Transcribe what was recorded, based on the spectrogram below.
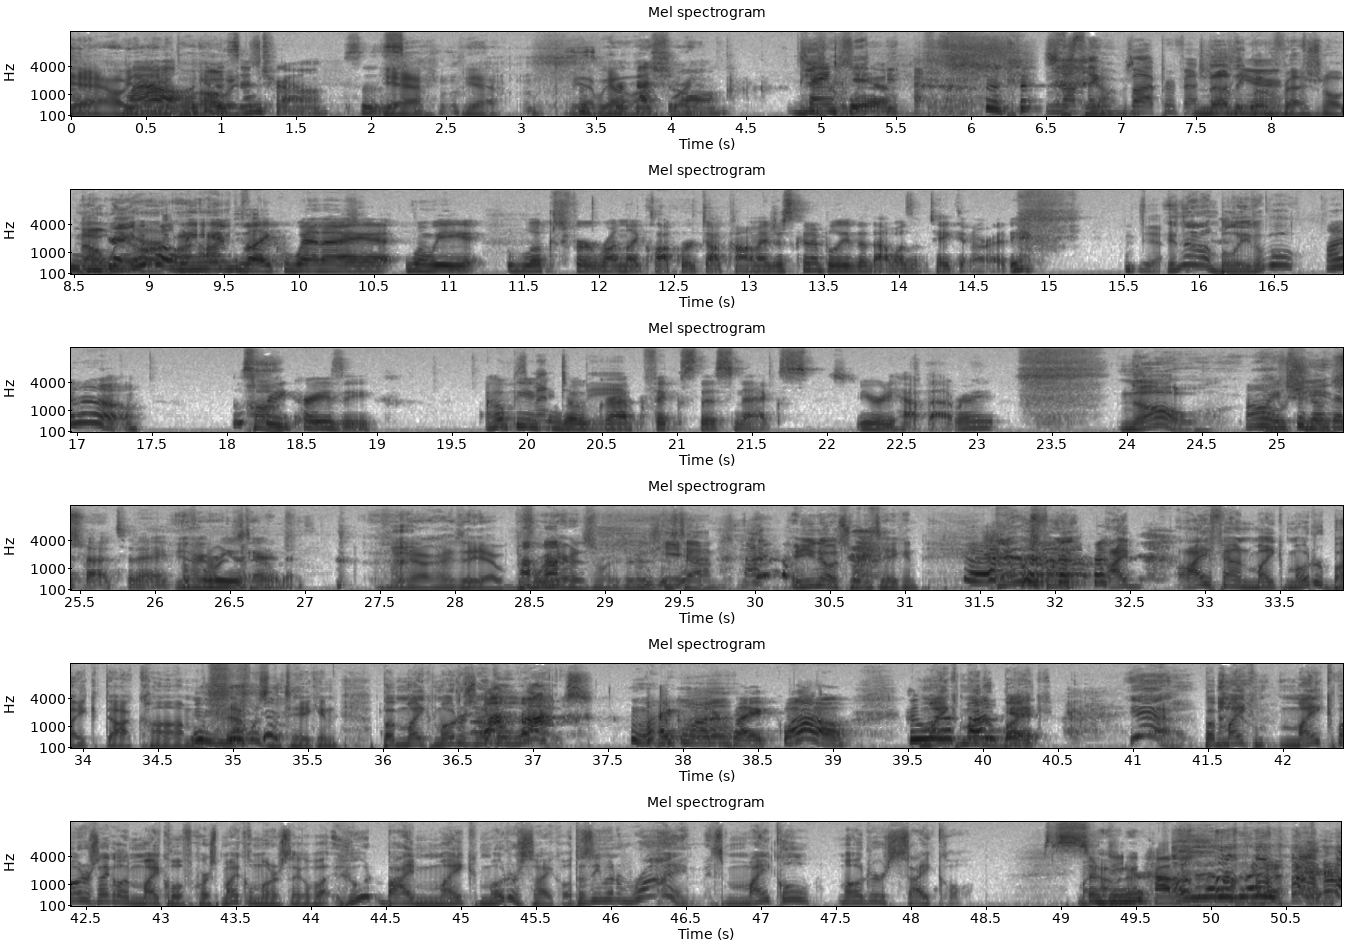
Yeah. Oh, wow, yeah. look oh, at this intro. This is Yeah. Yeah. this Yeah. is We got a lot for you. professional. Thank you. Nothing but professional. Nothing here. but professional. Now we Can you are. I- believe I- like when I when we looked for runlikeclockwork.com, I just couldn't believe that that wasn't taken already. Yeah. Isn't that unbelievable? I know. It was Huh. pretty crazy. I hope you can go grab fix this next. You already have that, right? No. Oh, oh, you should go get that today Yeah, before you air this. Yeah, okay. So, yeah, before we air this, this Yeah. down. And you know it's already taken. You know what's funny? I I found MikeMotorbike.com. That wasn't taken, but Mike Motorcycle was. Mike Motorbike. Wow. Who Mike Motorbike. it? Yeah, but Mike Mike Motorcycle and Michael, of course, Michael Motorcycle. But who would buy Mike Motorcycle? It doesn't even rhyme. It's Michael Motorcycle. So do you have a motorbike?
